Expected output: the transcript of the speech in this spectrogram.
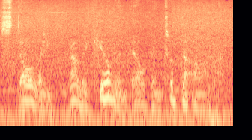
Stole it. Probably killed an elf and took the armor.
